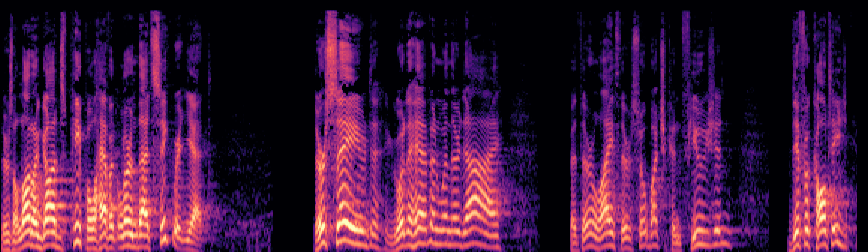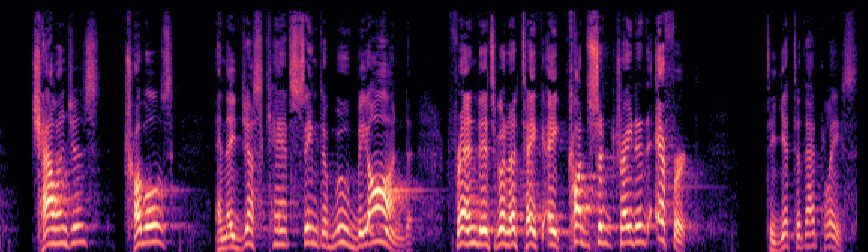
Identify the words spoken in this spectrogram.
There's a lot of God's people haven't learned that secret yet. They're saved, go to heaven when they die, but their life, there's so much confusion, difficulty, challenges, troubles, and they just can't seem to move beyond. Friend, it's going to take a concentrated effort to get to that place.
